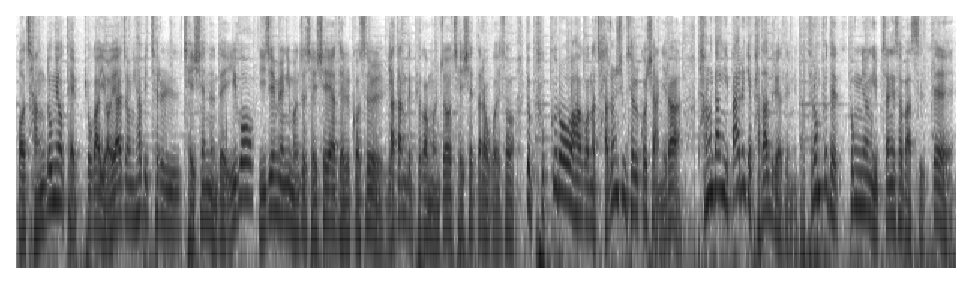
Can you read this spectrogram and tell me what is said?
어, 장동혁 대표가 여야정 협의체를 제시했는데 이거 이재명이 먼저 제시해야 될 것을 야당 대표가 먼저 제시했다라고 해서 부끄러워하거나 자존심 세울 것이 아니라 당당히 빠르게 받아들여야 됩니다. 트럼프 대통령 입장에서 봤을 때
